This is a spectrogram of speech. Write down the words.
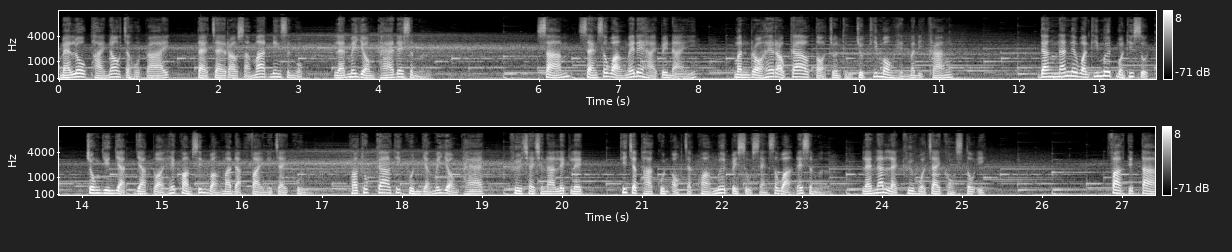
แม้โลกภายนอกจะโหดร้าย แต่ใจเราสามารถนิ่งสงบ และไม่ยอมแพ้ได้เสมอ 3. แสงสว่างไม่ได้หายไปไหน มันรอให้เราก้าวต่อจนถึงจุดที่มองเห็นมันอีกครั้ง ดังนั้นในวันที่มืดมนที่สุด จงยืนหยัดอย่าปล่อยให้ความสิ้นหวังมาดับไฟในใจคุณ เพราะทุกก้าวที่คุณยังไม่ยอมแพ้ คือชัยชนะเล็กๆ ที่จะพาคุณออกจากความมืดไปสู่แสงสว่างได้เสมอ และนั่นแหละคือหัวใจของสโตอิก ฝากติดตาม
